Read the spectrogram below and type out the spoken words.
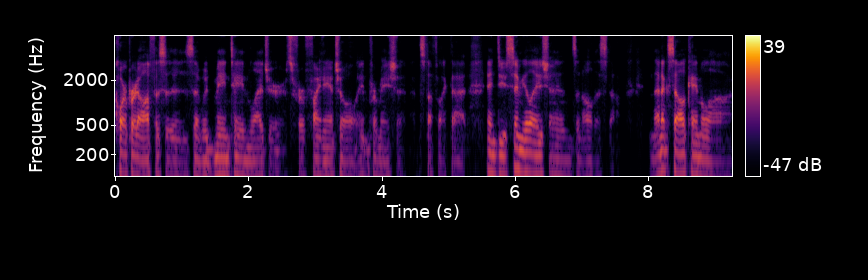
corporate offices that would maintain ledgers for financial information and stuff like that and do simulations and all this stuff. And then Excel came along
